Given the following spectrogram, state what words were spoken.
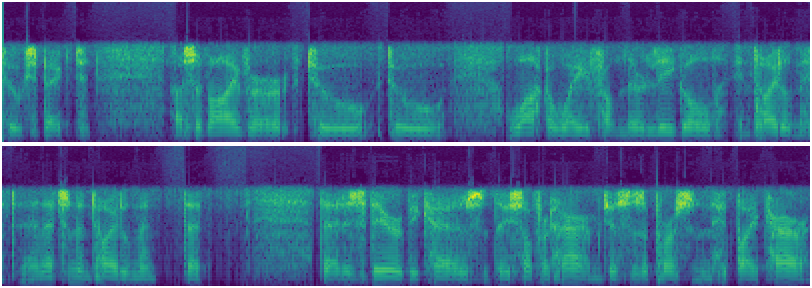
to expect a survivor to to walk away from their legal entitlement, and that's an entitlement that that is there because they suffered harm, just as a person hit by a car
